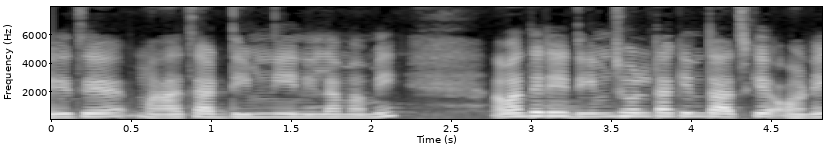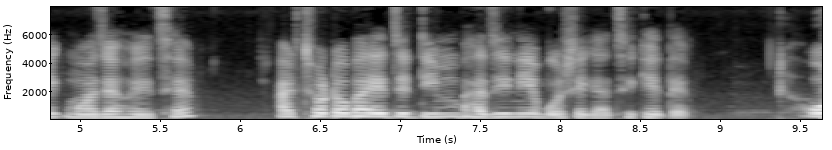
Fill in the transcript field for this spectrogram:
এই যে মাছ আর ডিম নিয়ে নিলাম আমি। আমাদের এই ডিম ঝোলটা কিন্তু আজকে অনেক মজা হয়েছে। আর ছোট ভাই যে ডিম ভাজি নিয়ে বসে গেছে খেতে। ও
